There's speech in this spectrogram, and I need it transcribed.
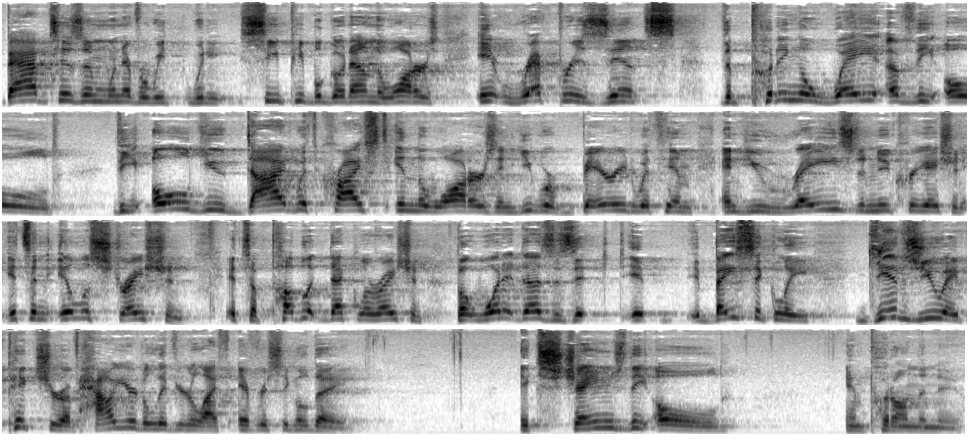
Baptism, whenever we, we see people go down the waters, it represents the putting away of the old the old you died with Christ in the waters and you were buried with him and you raised a new creation. It's an illustration, it's a public declaration. But what it does is it, it, it basically gives you a picture of how you're to live your life every single day. Exchange the old and put on the new.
